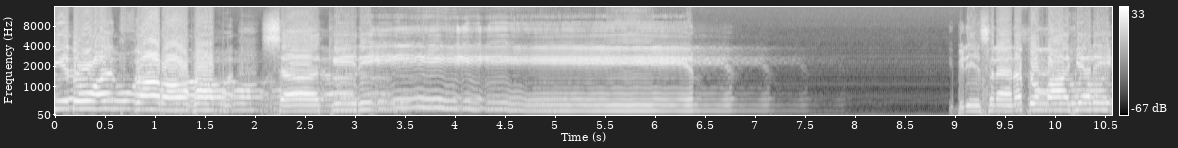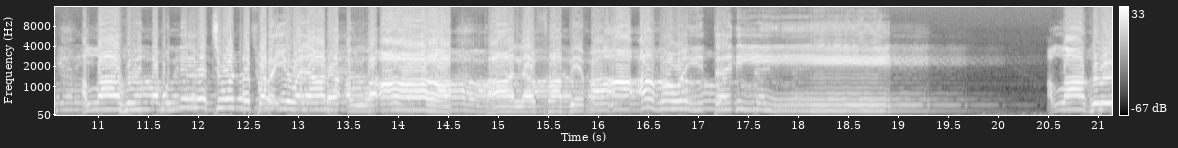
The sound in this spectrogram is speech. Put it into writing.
تجد أكثرهم شاكرين ഇബ്ലീസ് ലഅനത്തുല്ലാഹി അലൈഹി അല്ലാഹുവിന്റെ മുന്നിൽ വെച്ചുകൊണ്ട് പറയുകയാണ് അല്ലാഹ് ഖാല ഫബിമാ അഗ്വൈതനി അല്ലാഹുവേ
